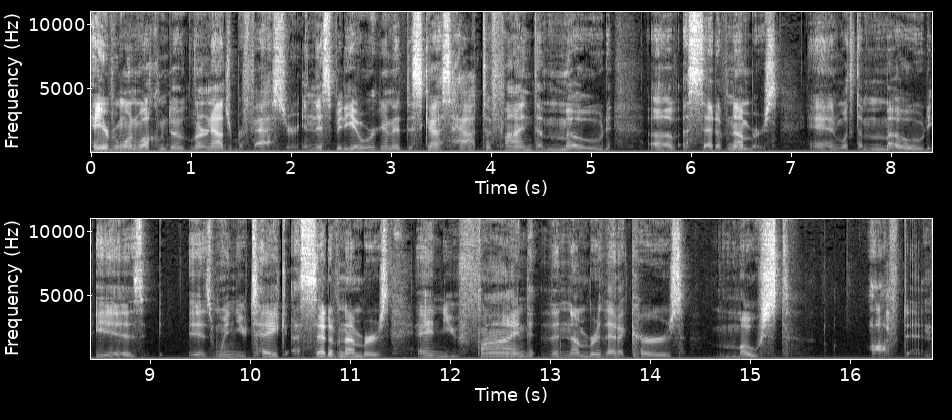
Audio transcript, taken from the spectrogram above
Hey everyone, welcome to Learn Algebra Faster. In this video we're going to discuss how to find the mode of a set of numbers. And what the mode is, is when you take a set of numbers and you find the number that occurs most often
